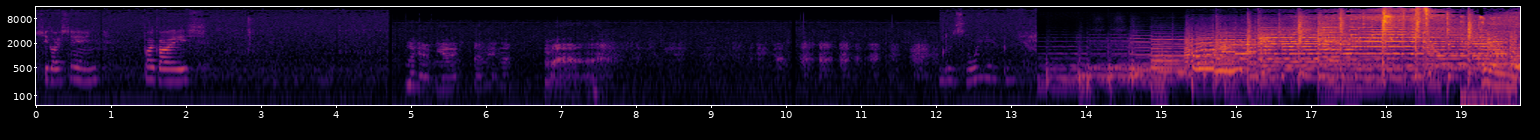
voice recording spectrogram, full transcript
See you guys soon. Bye guys. I'm just so happy. Hello.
